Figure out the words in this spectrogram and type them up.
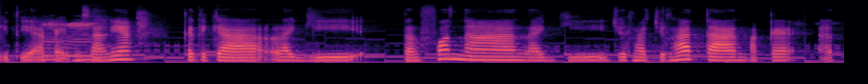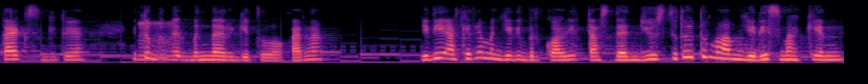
gitu ya. Hmm. Kayak misalnya ketika lagi teleponan, lagi curhat-curhatan, pakai eh, teks gitu ya. Itu hmm. benar-benar gitu loh karena jadi akhirnya menjadi berkualitas dan justru itu malah menjadi semakin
